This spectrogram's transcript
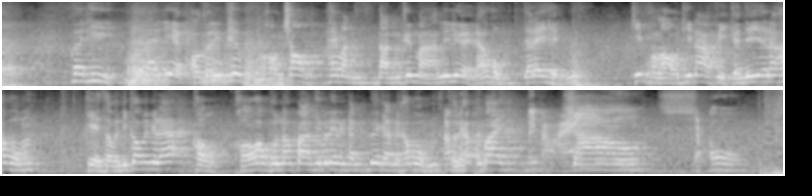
เพื่อที่จะได้เรียกอัลกอริทึมของช่องให้มันดันขึ้นมาเรื่อยๆนะครับผมจะได้เห็นคลิปของเราที่หน้าฟีดกันเยอะๆนะครับผมโอเคสำหรับวันนี้ก็ไม่มีแล้วขอขอขอบคุณน้องปานที่มาเล่นกันด้วยกันนะครับผมครับสวัสดีครับ บ๊ายบาย บ๊ายบาย Ciao ciao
